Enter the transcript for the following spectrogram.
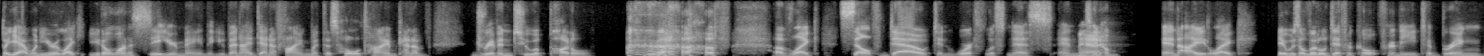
But yeah, when you're like, you don't want to see your main that you've been identifying with this whole time, kind of driven to a puddle. Right. of of like self doubt and worthlessness and Yeah. you know and I like it was a little difficult for me to bring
